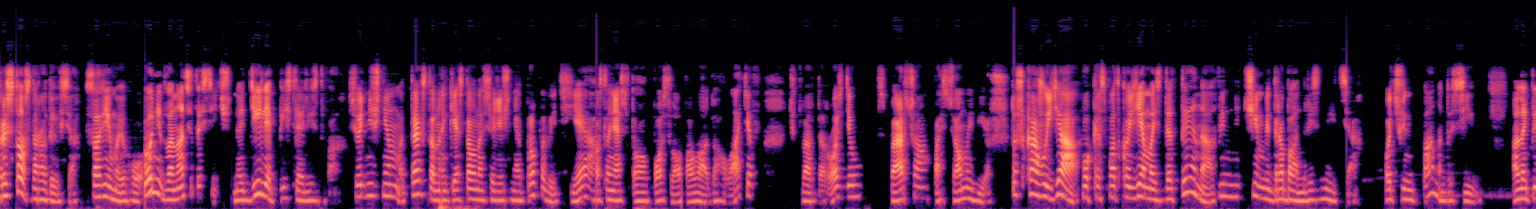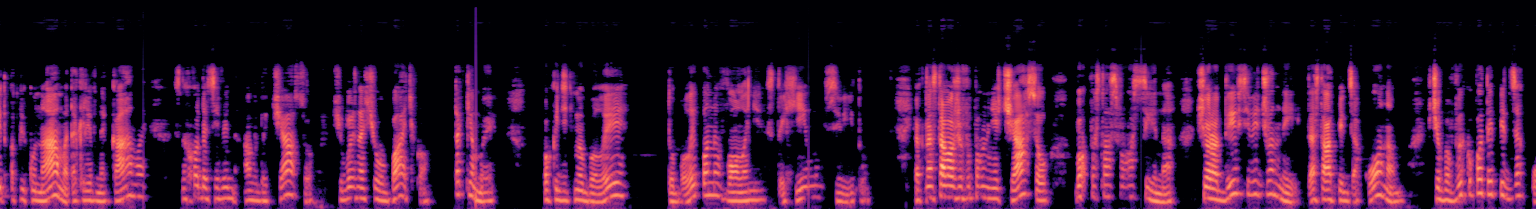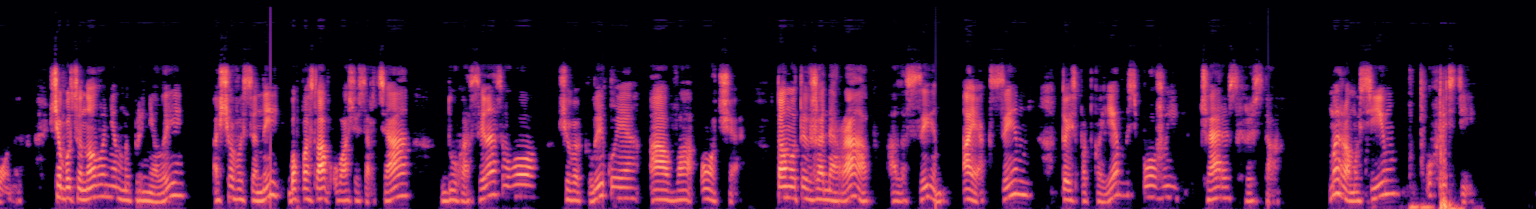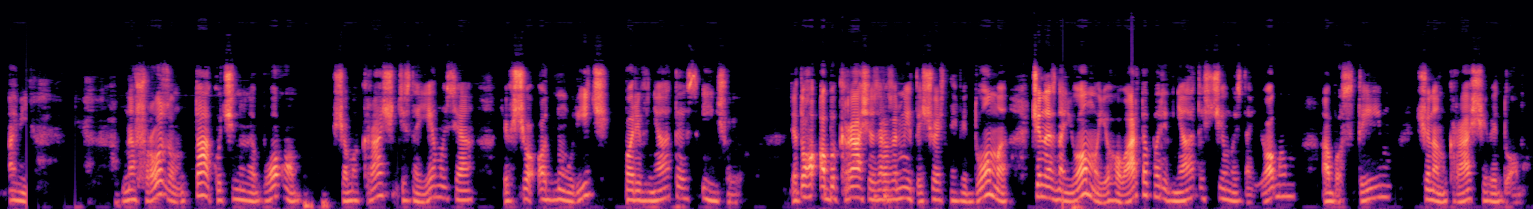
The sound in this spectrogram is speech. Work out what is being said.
Христос народився, славімо Його. Сьогодні 12 січня, неділя після Різдва. Сьогоднішнім текстом, на який став на сьогоднішня проповідь, є послання святого апостола Павла до Галатів, 4 розділ, з першого по сьомий вірш. Тож кажу я, поки спадкоємець дитина, він нічим від раба не різниця. Хоч він пана досів, але під опікунами та керівниками знаходиться він аж до часу, що визначив батько так і ми. Поки дітьми були, то були поневолені стихіями світу. Як настало вже виповнення часу, Бог послав свого сина, що родився від жони та став під законом, щоб викупати підзаконних, щоб усиновлення ми прийняли, а що ви сини, Бог послав у ваші серця духа сина свого, що викликує Ава Отче. Тому ти вже не раб, але син, а як син, то й спадкоємець Божий через Христа. Миром усім у Христі. Амінь. Наш розум так учинений Богом, що ми краще дізнаємося, якщо одну річ порівняти з іншою. Для того, аби краще зрозуміти щось невідоме чи незнайоме, його варто порівняти з чимось знайомим або з тим, що нам краще відомо.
